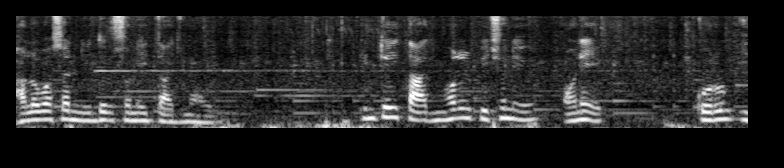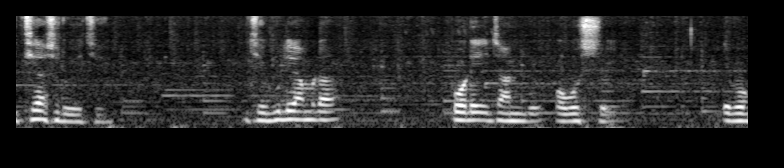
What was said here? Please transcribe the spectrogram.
ভালোবাসার নিদর্শন এই তাজমহল। কিন্তু এই তাজমহলের পিছনেও অনেক করুণ ইতিহাস রয়েছে, যেগুলি আমরা পরে জানব অবশ্যই। এবং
